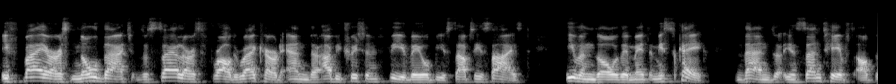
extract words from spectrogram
If buyers know that the seller's fraud record and the arbitration fee will be subsidized, even though they made a mistake, then the incentives of,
